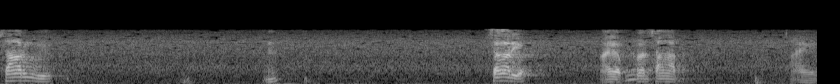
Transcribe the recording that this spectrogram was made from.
Sangar gue. Hmm? Sangar ya? Ayo, penampilan sangar. Ayo.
